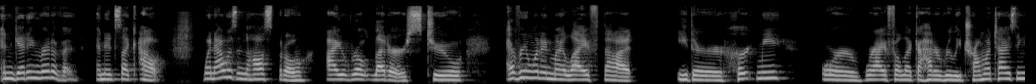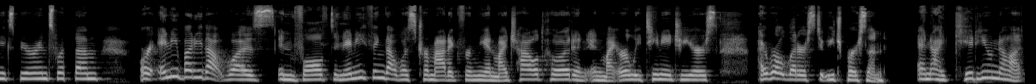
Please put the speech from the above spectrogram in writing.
and getting rid of it. And it's like out. When I was in the hospital, I wrote letters to everyone in my life that either hurt me or where I felt like I had a really traumatizing experience with them, or anybody that was involved in anything that was traumatic for me in my childhood and in my early teenage years. I wrote letters to each person. And I kid you not,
